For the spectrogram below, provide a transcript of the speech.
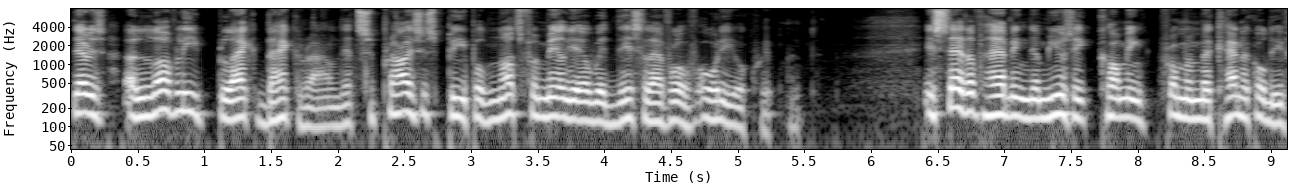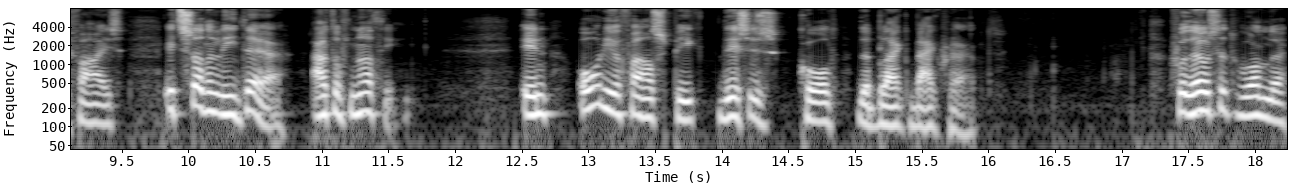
there is a lovely black background that surprises people not familiar with this level of audio equipment. Instead of having the music coming from a mechanical device, it's suddenly there, out of nothing. In audiophile speak this is called the black background. For those that wonder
